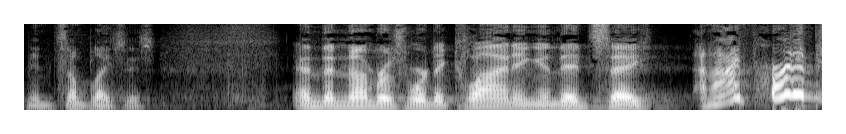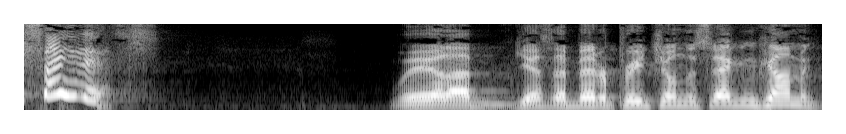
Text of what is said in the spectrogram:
in some places. And the numbers were declining, and they'd say, and I've heard him say this. Well, I guess I better preach on the second coming.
